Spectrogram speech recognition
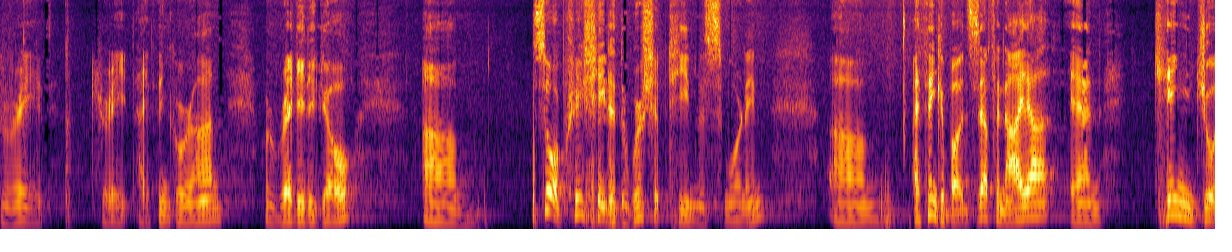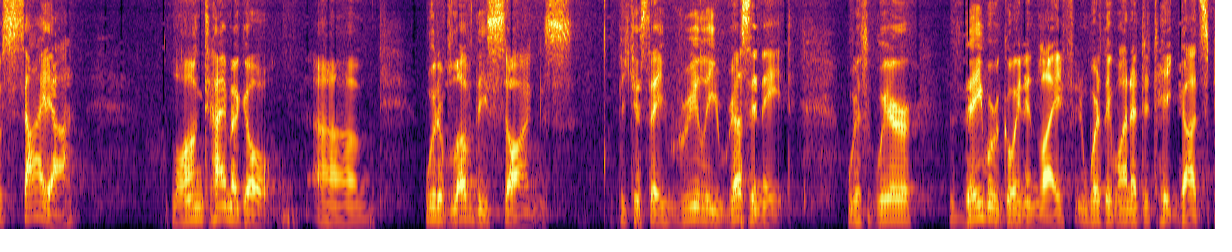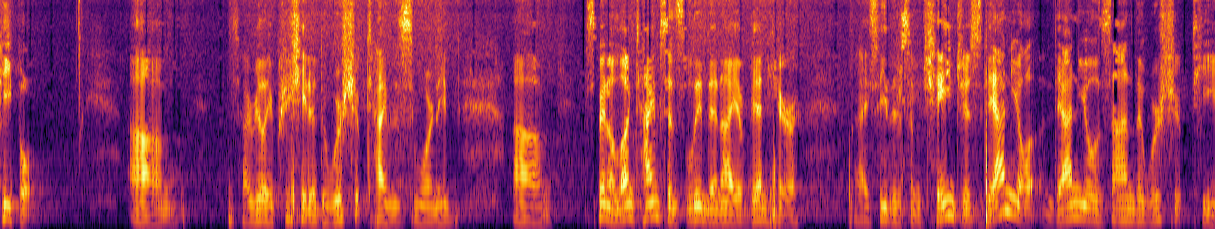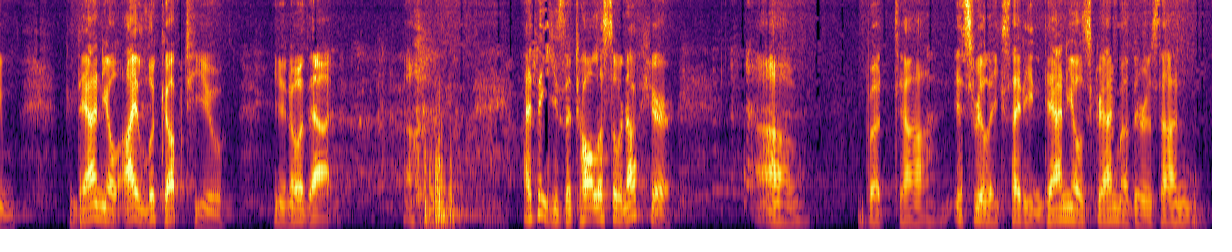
Great, great. I think we're on. We're ready to go. Um, so appreciated the worship team this morning. Um, I think about Zephaniah and King Josiah, long time ago. Um, would have loved these songs because they really resonate with where they were going in life and where they wanted to take God's people. Um, so I really appreciated the worship time this morning. Um, it's been a long time since Linda and I have been here. I see there's some changes. Daniel, Daniel is on the worship team. Daniel, I look up to you. You know that. I think he's the tallest one up here. Um, but uh, it's really exciting. Daniel's grandmother is on,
